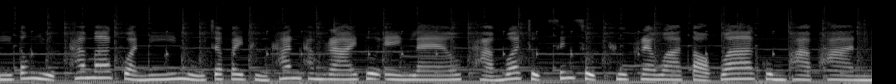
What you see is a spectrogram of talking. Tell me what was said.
นี้ต้องหยุด ถ้ามากกว่านี้หนูจะไปถึงขั้นทำร้ายตัวเองแล้ว ถามว่าจุดสิ้นสุดคือแพรวาตอบว่ากุมภาพันธ์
